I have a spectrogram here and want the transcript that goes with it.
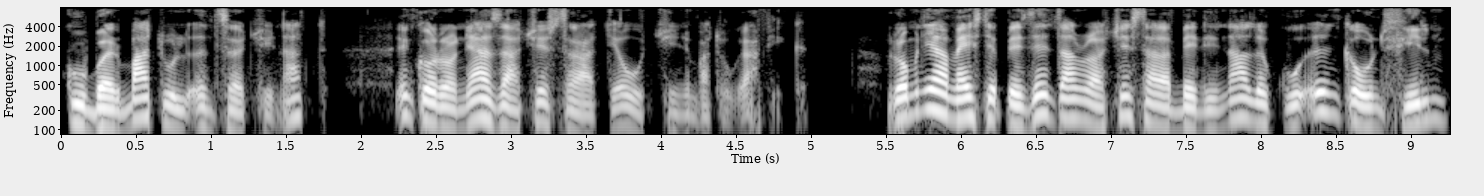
cu bărbatul însărcinat, încoronează acest rateu cinematografic. România mai este prezentă anul acesta la Berlinală cu încă un film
